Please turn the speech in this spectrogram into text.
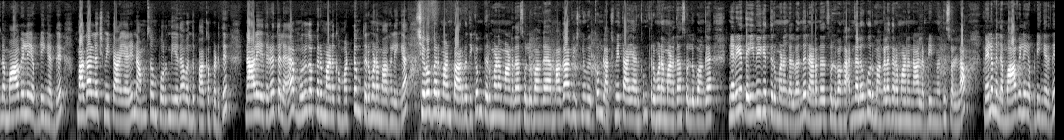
இந்த மாவிளை அப்படிங்கிறது மகாலட்சுமி தாயாரின் அம்சம் பொருந்தியதாக வந்து பார்க்கப்படுது. நாளைய தினத்தில் முருகப்பெருமானுக்கு மட்டும் திருமணம் ஆகலைங்க சிவபெருமான் பார்வதிக்கும் திருமணமானதாக சொல்லுவாங்க. மகாவிஷ்ணுவிற்கும் லக்ஷ்மி தாயாருக்கும் திருமணமானதாக சொல்லுவாங்க. நிறைய தெய்வீக திருமணங்கள் வந்து நடந்ததாக சொல்லுவாங்க. அந்தளவுக்கு ஒரு மங்களகரமான நாள் அப்படின்னு வந்து சொல்லலாம். மேலும் இந்த மாவிளை அப்படிங்கிறது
